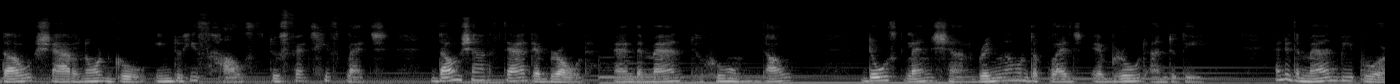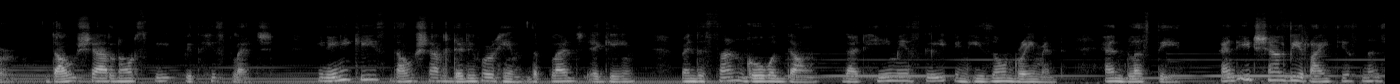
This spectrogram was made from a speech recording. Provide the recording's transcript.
thou shalt not go into his house to fetch his pledge. Thou shalt stand abroad, and the man to whom thou dost lend shall bring out the pledge abroad unto thee. And if the man be poor, thou shalt not speak with his pledge. In any case, thou shalt deliver him the pledge again when the sun goeth down, that he may sleep in his own raiment, and bless thee. And it shall be righteousness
